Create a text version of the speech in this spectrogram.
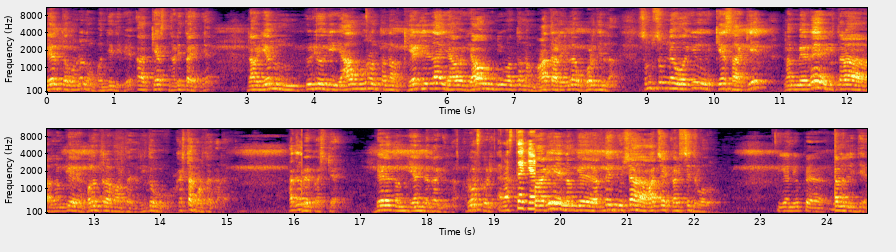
ಬೇಲ್ ತೊಗೊಂಡು ನಾವು ಬಂದಿದ್ದೀವಿ. ಆ ಕೇಸ್ ನಡೀತಾ ಇದೆ. ನಾವು ಏನು ಪಿ ಡಿ ಒಗೆ ಯಾವ ಊರು ಅಂತ ನಾವು ಕೇಳಲಿಲ್ಲ, ಯಾವ ಯಾವ ಊರು ನೀವು ಅಂತ ನಾವು ಮಾತಾಡಲಿಲ್ಲ ಹೊಡೆದಿಲ್ಲ ಸುಮ್ಮ ಸುಮ್ಮನೆ ಹೋಗಿ ಕೇಸ್ ಹಾಕಿ ನಮ್ಮ ಮೇಲೆ ಈ ಥರ ನಮಗೆ ಬಲಂತರ ಮಾಡ್ತಾ ಇದ್ದಾರೆ. ಇದು ಕಷ್ಟ ಕೊಡ್ತಾ ಇದ್ದಾರೆ. ಅದನ್ನ ಬೇಕು ಅಷ್ಟೇ. ಬೇರೆ ನಮ್ಗೆ ಏನು ಬೇಕಾಗಿಲ್ಲ. ರೋಡ್ ಕೊಡಿ ರಸ್ತೆ ಕೇ ಮಾಡಿ ನಮಗೆ ಹದಿನೈದು ದಿವಸ ಆಚೆ ಕಟ್ಸಿದ್ರು ಅವರು. ಈಗ ನೀವು ಪೆ- ನಾನಲ್ಲಿದ್ದೆ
